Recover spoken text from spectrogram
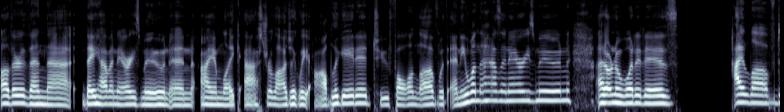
other than that they have an Aries moon and I am like astrologically obligated to fall in love with anyone that has an Aries moon. I don't know what it is. I loved,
